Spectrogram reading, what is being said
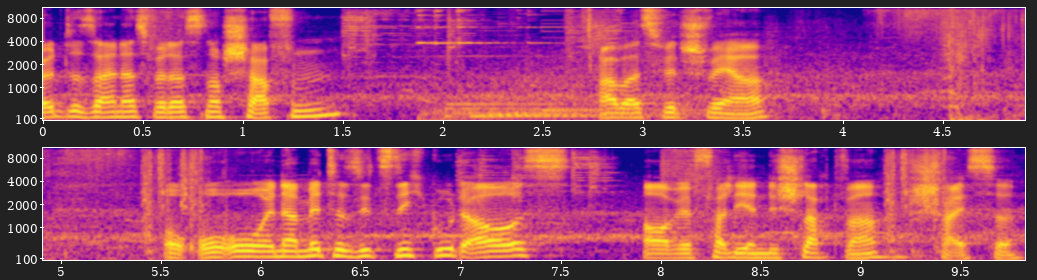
Könnte sein, dass wir das noch schaffen. Aber es wird schwer. Oh, oh, oh, in der Mitte sieht es nicht gut aus. Oh, wir verlieren die Schlacht, wa? Scheiße.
